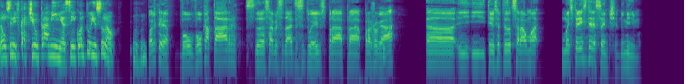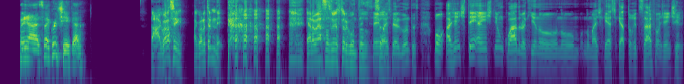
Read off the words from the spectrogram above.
tão significativo para mim, assim, quanto isso, não. Uhum. Pode crer. Vou, vou catar uh, Cyber Cidades e Synthwaves pra jogar. Uh, e, e, tenho certeza que será uma, uma experiência interessante, no mínimo. Ah, você vai curtir, cara. Tá, agora sim. Agora eu terminei. Eram essas minhas perguntas. Sem mais perguntas? Bom, a gente tem, a gente tem um quadro aqui no, no, no Madcast que é a Torre de Surf, onde a gente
